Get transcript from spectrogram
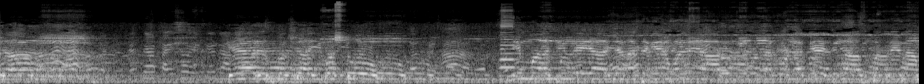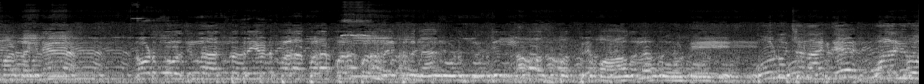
ಪಕ್ಷ ಕೆಆರ್ಎಸ್ ಪಕ್ಷ ಇವತ್ತು ನಿಮ್ಮ ಜಿಲ್ಲೆಯ ಜನತೆಗೆ ಒಳ್ಳೆಯ ಆರೋಗ್ಯವನ್ನು ಕೊಡಲಿಕ್ಕೆ ಜಿಲ್ಲಾ ಆಸ್ಪತ್ರೆಯನ್ನ ಮಾಡಲಾಗಿದೆ. ನೋಡ್ಬೋದು ಜಿಲ್ಲಾ ಆಸ್ಪತ್ರೆ ಎರಡು ಪಳ ಪಳ ಪಳ ಪಳ ಹೋಯ್ತದೆ ಮ್ಯಾಗ ನೋಡ್ಬೋದು. ಜಿಲ್ಲಾ ಆಸ್ಪತ್ರೆ ಬಾಗಲಕೋಟೆ. ಓಡು ಚೆನ್ನಾಗಿದೆ ಒಳಗಿರುವ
